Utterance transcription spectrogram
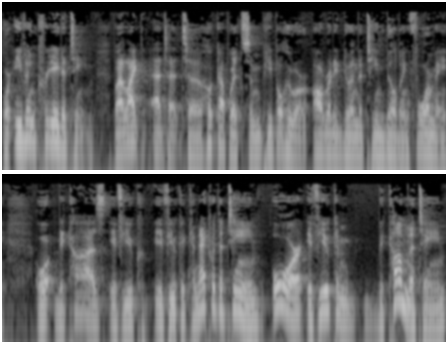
or even create a team. But I like uh, to, to hook up with some people who are already doing the team building for me. Or because if you if you can connect with the team, or if you can become the team,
